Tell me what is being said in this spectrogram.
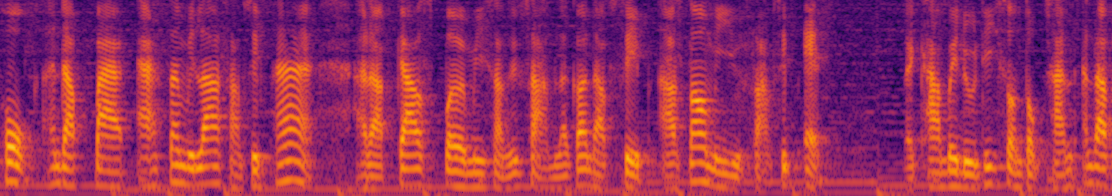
36 อันดับ 8 แอสตันวิลล่า 35 อันดับ 9 สเปอร์มี 33 แล้วก็อันดับ 10 อาร์เซนอลมีอยู่ 31และข้ามไปดูที่โซนตกชั้น อันดับ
